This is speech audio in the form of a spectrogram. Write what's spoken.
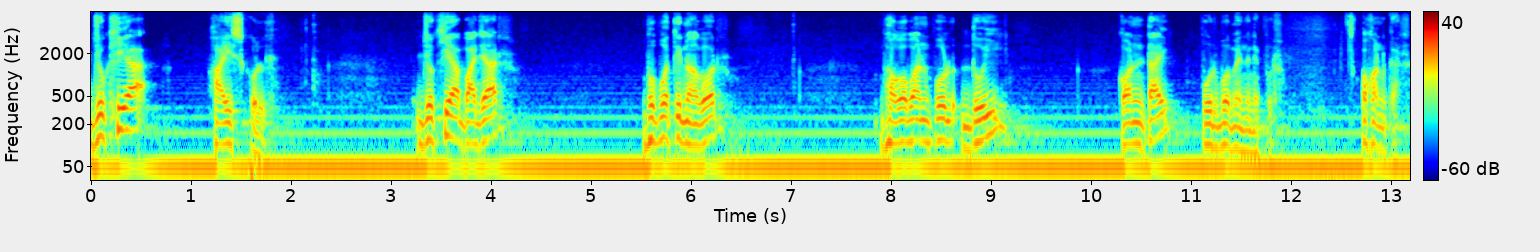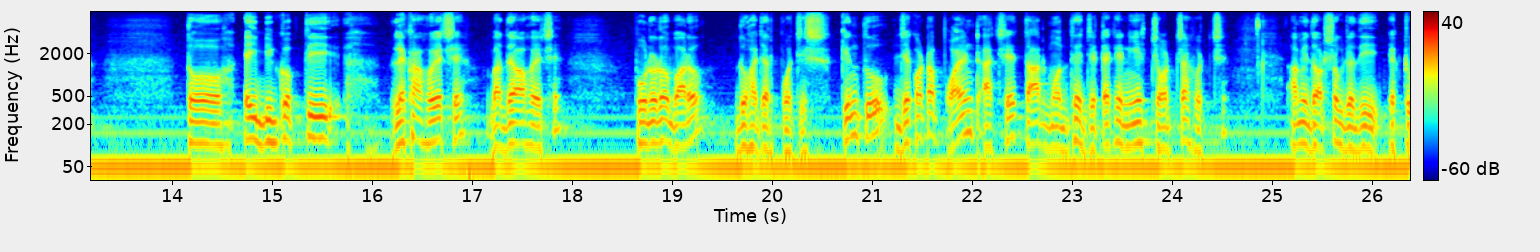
জুখিয়া হাই স্কুল। জুখিয়া বাজার, ভূপতিনগর, ভগবানপুর দুই, কন্টাই, পূর্ব মেদিনীপুর, ওখানকার। তো এই বিজ্ঞপ্তি লেখা হয়েছে বা দেওয়া হয়েছে। পনেরো বারো দু হাজার পঁচিশ। কিন্তু যে কটা পয়েন্ট আছে তার মধ্যে যেটাকে নিয়ে চর্চা হচ্ছে, আমি দর্শক যদি একটু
